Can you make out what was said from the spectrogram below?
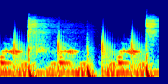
dumb, dumb, dumb.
